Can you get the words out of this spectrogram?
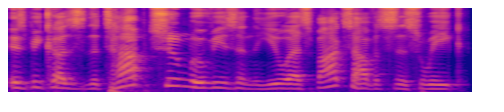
is because the top two movies in the US box office this week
